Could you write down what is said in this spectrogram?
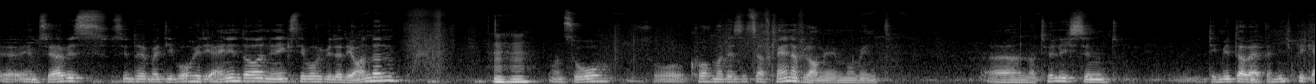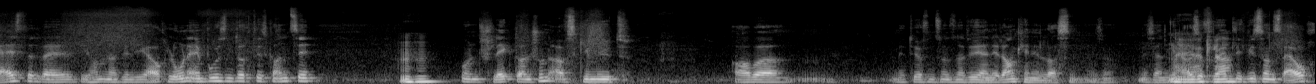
Äh, Im Service sind halt mal die Woche die einen da und die nächste Woche wieder die anderen. Mhm. Und so, so kochen wir das jetzt auf kleiner Flamme im Moment. Äh, natürlich sind die Mitarbeiter nicht begeistert, weil die haben natürlich auch Lohneinbußen durch das Ganze mhm. und schlägt dann schon aufs Gemüt. Aber wir dürfen es uns natürlich auch nicht ankennen lassen. Also wir sind genauso ja, freundlich wie sonst auch.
